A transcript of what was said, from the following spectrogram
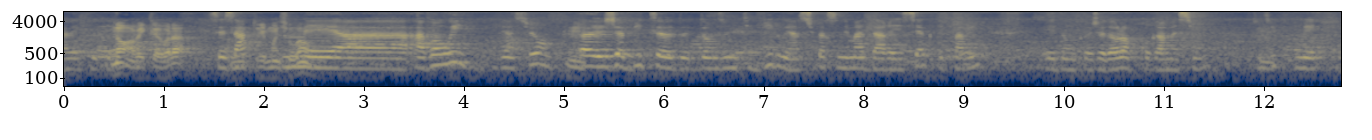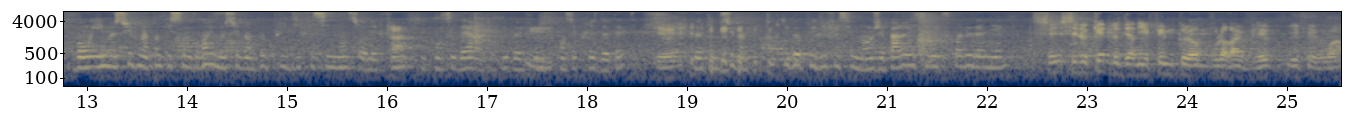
avec le Non, avec, voilà. C'est ça. Les moins souvent. Mais avant, oui, bien sûr. Hmm. J'habite dans une petite ville où il y a un super cinéma d'art et essai à côté de Paris. Et donc, j'adore leur programmation. Mais bon, ils me suivent maintenant qu'ils sont grands, ils me suivent un peu plus difficilement sur les films ah. qu'ils considèrent un tout petit peu les films français prise de tête. Donc ils me suivent un tout petit peu plus difficilement. J'ai pas réussi l'exploit de Daniel. C'est lequel le dernier film que vous leur avez fait, voir?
